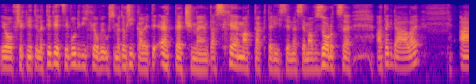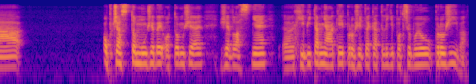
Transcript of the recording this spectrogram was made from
jo, všechny tyhle ty věci od výchovy, už jsme to říkali, ty attachment a schémata, který si nesem a vzorce a tak dále. A občas to může být o tom, že, že vlastně eh, chybí tam nějaký prožitek a ty lidi potřebují prožívat.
